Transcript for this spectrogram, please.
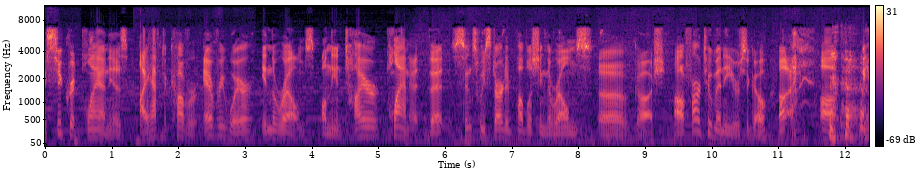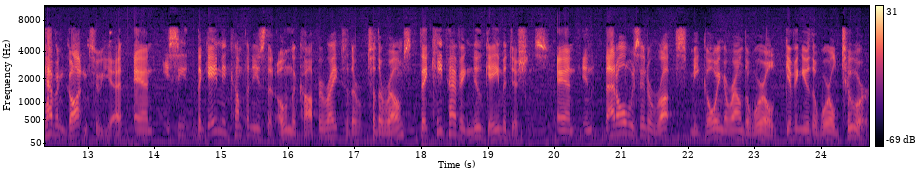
My secret plan is I have to cover everywhere in the realms on the entire planet that since we started publishing the realms, uh, gosh, uh, far too many years ago, uh, uh, we haven't gotten to yet. And you see, the gaming companies that own the copyright to the to the realms, they keep having new game editions, and in, that always interrupts me going around the world, giving you the world tour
